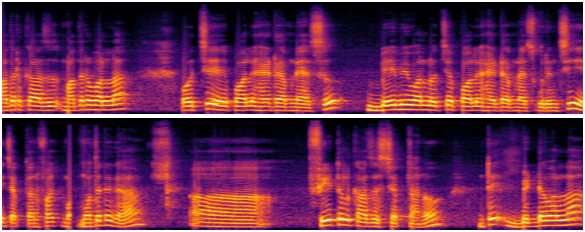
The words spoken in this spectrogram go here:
మదర్ కాజ్ మదర్ వల్ల వచ్చే పాలిహైడ్రామ్నియాస్ బేబీ వల్ల వచ్చే పాలిహైడ్రామ్నియాస్ గురించి చెప్తాను. ఫస్ట్ మొదటగా ఫీటల్ కాజెస్ చెప్తాను. అంటే బిడ్డ వల్ల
